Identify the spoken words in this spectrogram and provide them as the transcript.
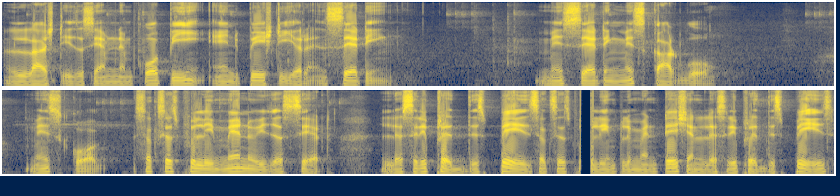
Last is the same name copy and paste here and setting. Miss setting miss cargo miss cog successfully menu is a set. Let's refresh this page. Successfully implementation. Let's refresh this page.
